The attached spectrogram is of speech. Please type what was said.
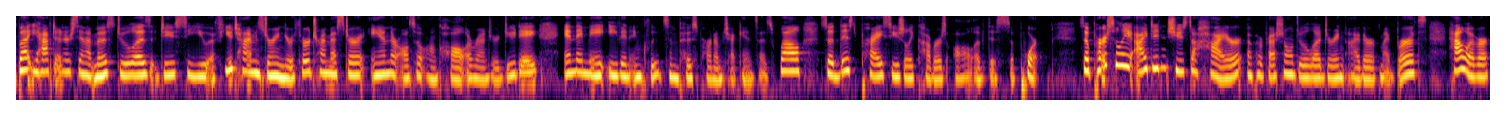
But you have to understand that most doulas do see you a few times during your third trimester, and they're also on call around your due date. And they may even include some postpartum check ins as well. So this price usually covers all of this support. So, personally, I didn't choose to hire a professional doula during either of my births. However,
